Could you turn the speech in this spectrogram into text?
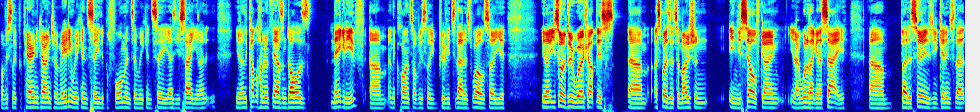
obviously preparing to go into a meeting, we can see the performance, and we can see, as you say, you know, you know, the couple hundred thousand dollars negative, um, and the client's obviously privy to that as well. So you, you know, you sort of do work up this, um, I suppose it's emotion in yourself, going, you know, what are they going to say? Um, but as soon as you get into that,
